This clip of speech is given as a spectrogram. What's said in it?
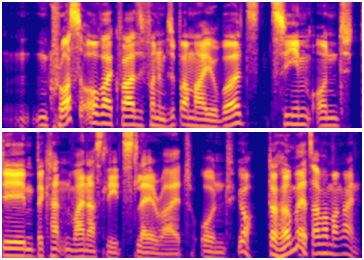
ein Crossover quasi von dem Super Mario World Theme und dem bekannten Weihnachtslied Sleigh Ride. Und ja, da hören wir jetzt einfach mal rein.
